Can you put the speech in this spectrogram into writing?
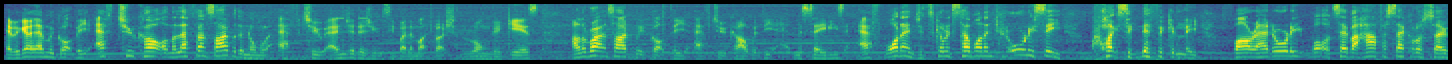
Here we go then, we've got the F2 car on the left hand side with a normal F2 engine as you can see by the much much longer gears. On the right hand side we've got the F2 car with the Mercedes F1 engine. So coming to turn 1 and you can already see quite significantly far ahead, already what I'd say about half a second or so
